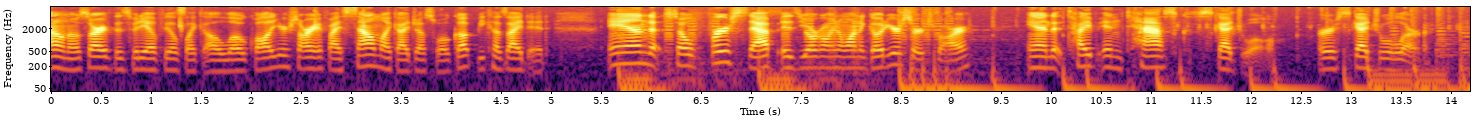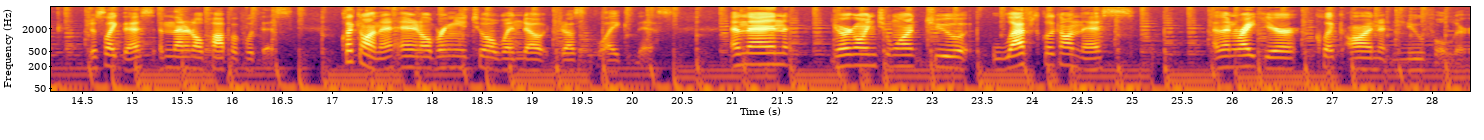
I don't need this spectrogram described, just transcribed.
I don't know, sorry if this video feels like a low quality, or sorry if I sound like I just woke up, because I did. And so first step is you're going to want to go to your search bar, and type in task schedule or scheduler just like this and then it'll pop up with this. Click on it and it'll bring you to a window just like this. And then you're going to want to left click on this and then right here click on new folder.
